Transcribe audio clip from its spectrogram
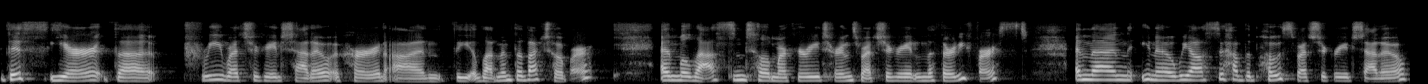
This year the pre-retrograde shadow occurred on the 11th of october and will last until mercury turns retrograde on the 31st and then, you know, we also have the post retrograde shadow,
